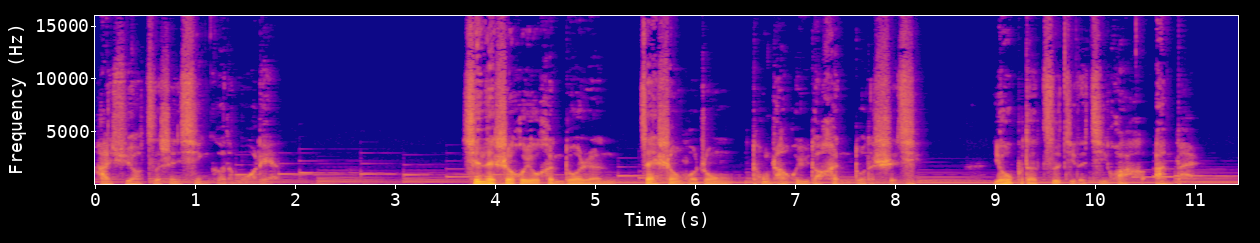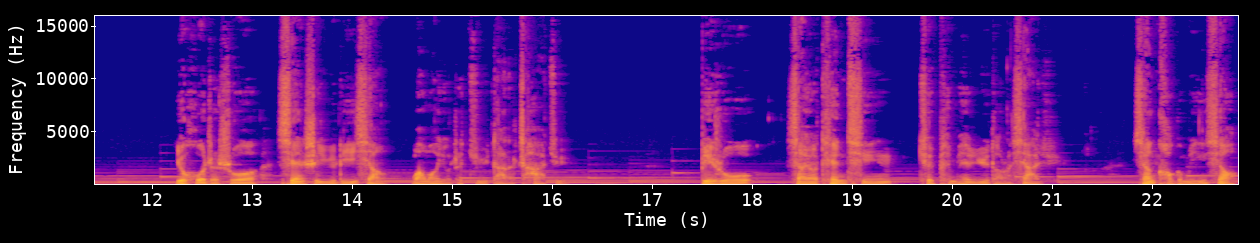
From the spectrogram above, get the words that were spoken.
还需要自身性格的磨练。现在社会有很多人在生活中，通常会遇到很多的事情。由不得自己的计划和安排，又或者说，现实与理想往往有着巨大的差距。比如，想要天晴，却偏偏遇到了下雨；想考个名校，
